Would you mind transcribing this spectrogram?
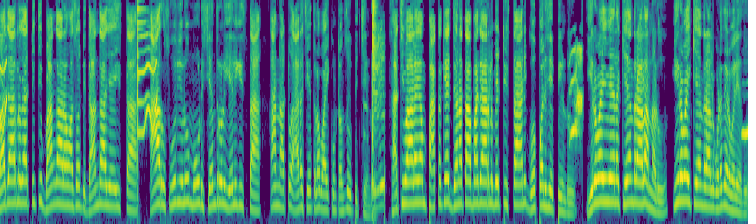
బజార్లు కట్టించి బంగారం అసోటి దందా చేయిస్తా. ఆరు సూర్యులు మూడు చంద్రులు ఎలిగిస్తా అన్నట్టు అరచేతుల వైకుంఠం చూపించిండు. సచివాలయం పక్కకే జనతా బజార్లు పెట్టిస్తా అని గొప్పలు చెప్పిండు. ఇరవై వేల కేంద్రాలు అన్నాడు. ఇరవై కేంద్రాలు కూడా తెరవలేదు.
